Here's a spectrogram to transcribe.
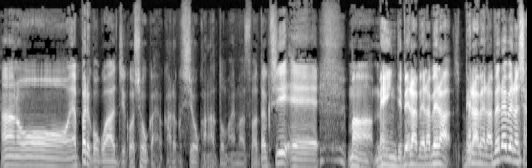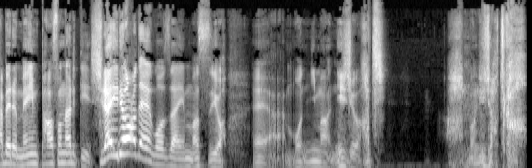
あのー、やっぱりここは自己紹介を軽くしようかなと思います。私、えー、まあ、メインでベラベラベラ、ベラベラベラベラ喋るメインパーソナリティ、白井亮でございますよ。えー、もう今28。あもう28か、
